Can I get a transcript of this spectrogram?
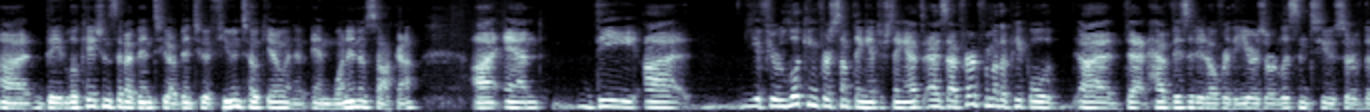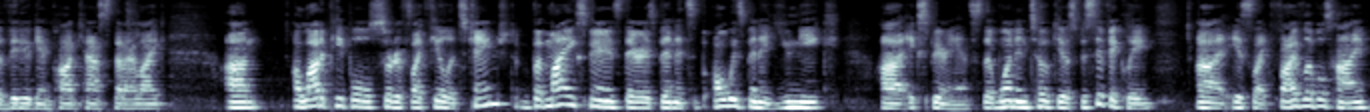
Uh, the locations that I've been to, I've been to a few in Tokyo and, and one in Osaka. Uh, and the uh, if you're looking for something interesting, as, as I've heard from other people uh, that have visited over the years or listened to sort of the video game podcasts that I like, um, a lot of people sort of like feel it's changed. But my experience there has been it's always been a unique uh, experience. The one in Tokyo specifically is like five levels high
